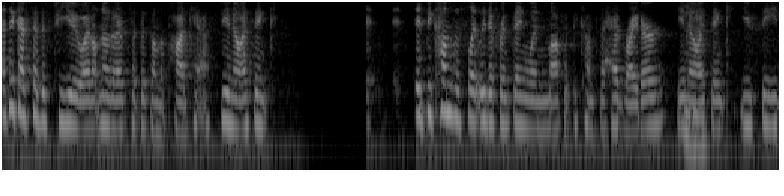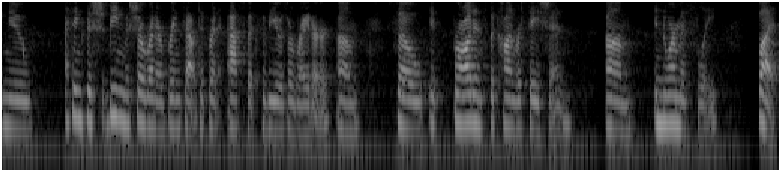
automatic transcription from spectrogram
I think I've said this to you. I don't know that I've said this on the podcast. You know, I think it, becomes a slightly different thing when Moffat becomes the head writer. You know, Mhm. I think you see new. I think the sh- being the showrunner brings out different aspects of you as a writer. Um, so it broadens the conversation um, enormously. But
